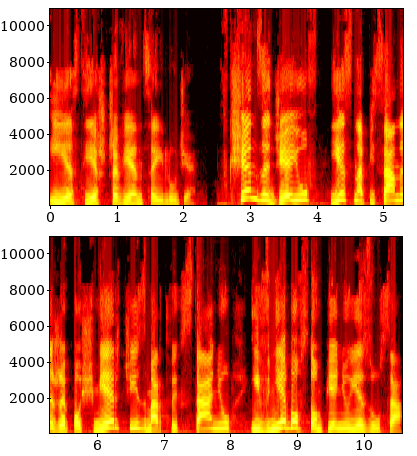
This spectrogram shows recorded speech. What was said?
I jest jeszcze więcej ludzie. W Księdze Dziejów jest napisane, że po śmierci, zmartwychwstaniu i w niebo wstąpieniu Jezusa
